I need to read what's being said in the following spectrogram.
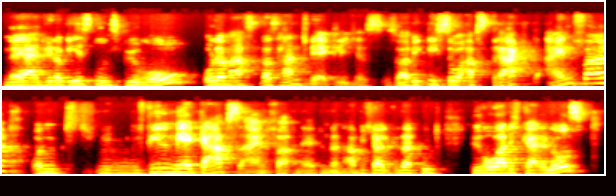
naja, entweder gehst du ins Büro oder machst was Handwerkliches. Es war wirklich so abstrakt einfach und viel mehr gab's einfach nicht. Und dann habe ich halt gesagt, gut, Büro hatte ich keine Lust.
